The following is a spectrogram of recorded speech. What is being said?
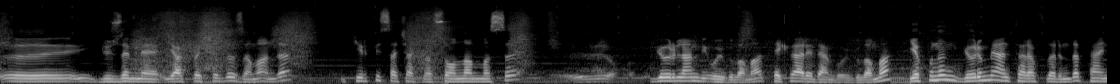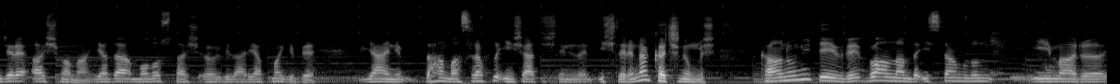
e, düzlemine yaklaşıldığı zaman da kirpi saçakla sonlanması görülen bir uygulama, tekrar eden bir uygulama. Yapının görünmeyen taraflarında pencere açmama ya da molos taş örgüler yapma gibi yani daha masraflı inşaat işlerinden kaçınılmış. Kanuni devri bu anlamda İstanbul'un imarı,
